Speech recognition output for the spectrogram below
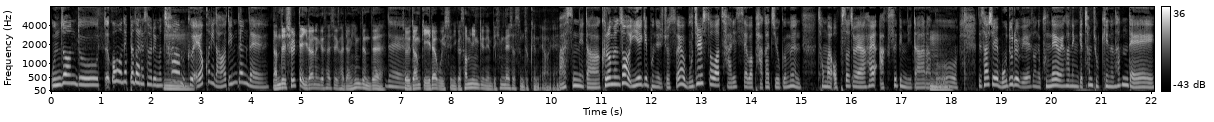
운전도 뜨거운 햇볕 아래 서리면 참 음. 그 에어컨이 나와도 힘든데. 남들 쉴 때 일하는 게 사실 가장 힘든데 네. 저희도 함께 일하고 있으니까 선민규님도 힘내셨으면 좋겠네요. 예. 맞습니다. 그러면서 이 얘기 보내주셨어요. 무질서와 자릿세와 바가지 요금은 정말 없어져야 할 악습입니다라고. 근데 사실 모두를 위해서는 국내 여행하는 게 참 좋기는 한데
